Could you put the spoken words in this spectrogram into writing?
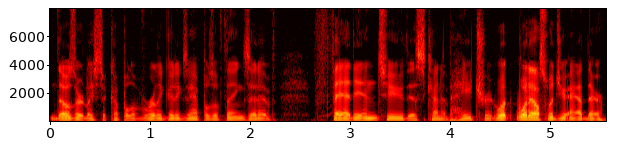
those are at least a couple of really good examples of things that have fed into this kind of hatred. What what else would you add there?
